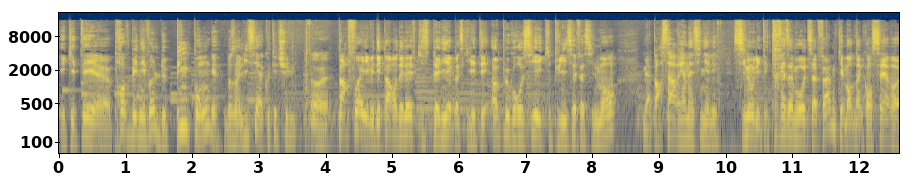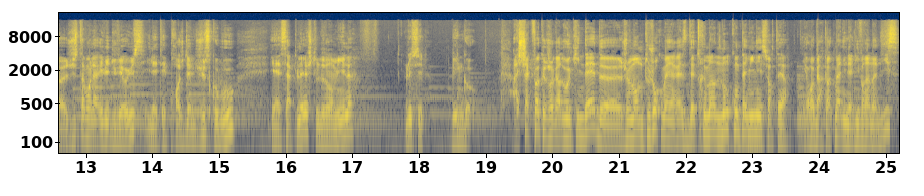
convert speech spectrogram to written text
et qui était euh, prof bénévole de ping-pong dans un lycée à côté de chez lui. Ouais. Parfois, il y avait des parents d'élèves qui se plaignaient parce qu'il était un peu grossier et qui punissait facilement. Mais à part ça, rien à signaler. Sinon, il était très amoureux de sa femme, qui est morte d'un cancer juste avant l'arrivée du virus. Il a été proche d'elle jusqu'au bout. Et elle s'appelait, je te le donne en mille, Lucille. Bingo. À chaque fois que je regarde Walking Dead, euh, je me demande toujours combien il reste d'êtres humains non contaminés sur Terre. Et Robert Kirkman, il a livré un indice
